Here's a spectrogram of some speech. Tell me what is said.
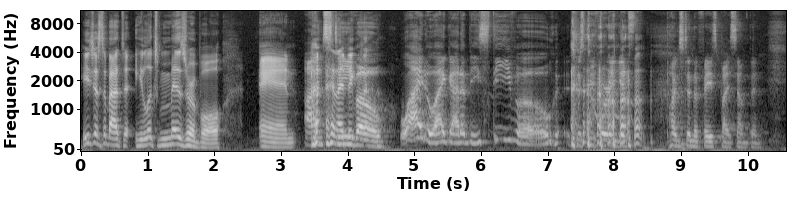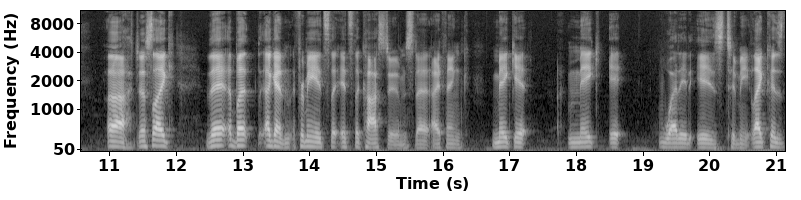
he's just about to he looks miserable and I'm and I think Steve-O. Why do I gotta be Steve-O? Just before he gets punched in the face by something. uh just like the but again for me it's the it's the costumes that i think make it make it what it is to me. Like because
